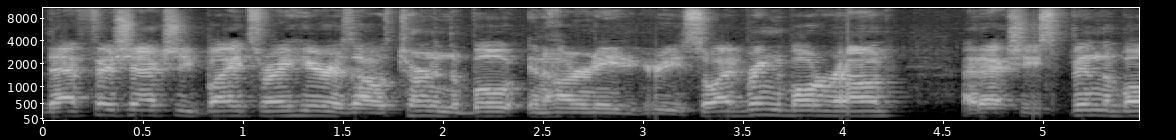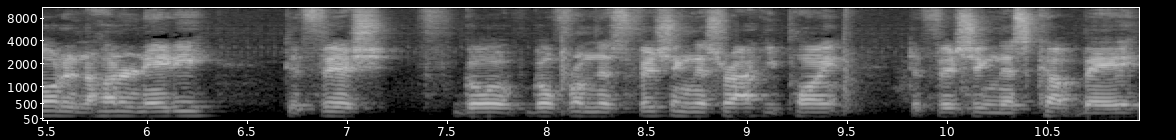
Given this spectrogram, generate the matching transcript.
that fish actually bites right here as I was turning the boat in 180 degrees. So I'd bring the boat around, I'd actually spin the boat in 180 to fish, go, go from this fishing this rocky point to fishing this cup bay.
